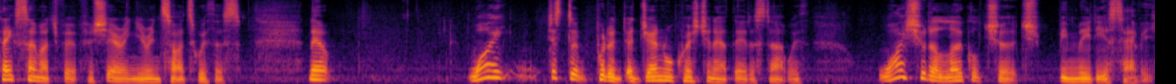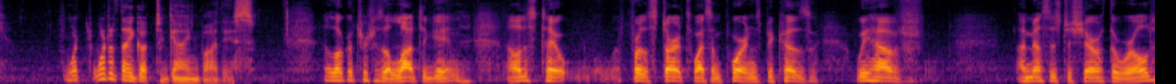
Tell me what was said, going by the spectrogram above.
Thanks so much for, for sharing your insights with us. Now, why, just to put a, a general question out there to start with, why should a local church be media savvy? What, what have they got to gain by this? A local church has a lot to gain. I'll just tell you, for the start, why it's important is because we have a message to share with the world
